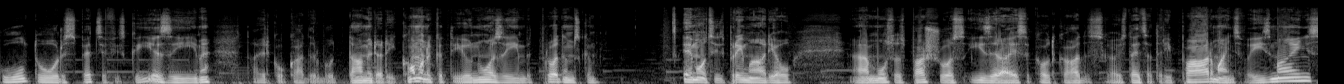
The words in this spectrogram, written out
kultūras specifiska iezīme. Tā ir kaut kāda, varbūt tām ir arī komunikatīva nozīme, bet, protams, ka emocijas primāri jau mūsos pašos izraisa kaut kādas, kā jūs teicāt, arī pārmaiņas vai izmaiņas,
